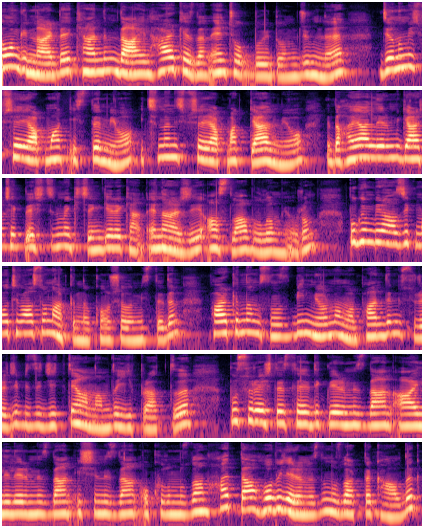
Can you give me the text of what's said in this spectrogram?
Son günlerde kendim dahil herkesten en çok duyduğum cümle canım hiçbir şey yapmak istemiyor, içimden hiçbir şey yapmak gelmiyor ya da hayallerimi gerçekleştirmek için gereken enerjiyi asla bulamıyorum. Bugün birazcık motivasyon hakkında konuşalım istedim. Farkında mısınız bilmiyorum ama pandemi süreci bizi ciddi anlamda yıprattı. Bu süreçte sevdiklerimizden, ailelerimizden, işimizden, okulumuzdan hatta hobilerimizden uzakta kaldık.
